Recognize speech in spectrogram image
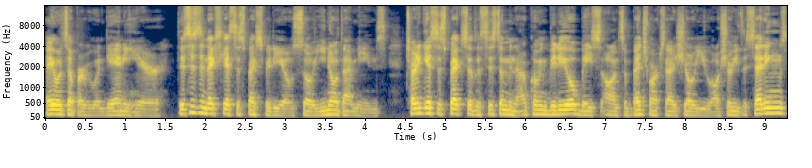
Hey, what's up everyone? Danny here. This is the next guess the specs video, so you know what that means. Try to guess the specs of the system in the upcoming video based on some benchmarks that I show you. I'll show you the settings,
